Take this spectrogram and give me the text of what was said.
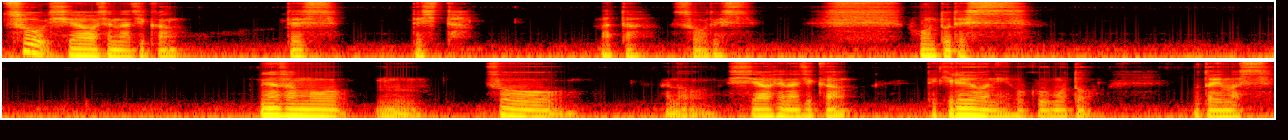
超幸せな時間です。でした。また、そうです。本当です。皆さんも、うん、そう、あの、幸せな時間できるように僕もと歌います。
